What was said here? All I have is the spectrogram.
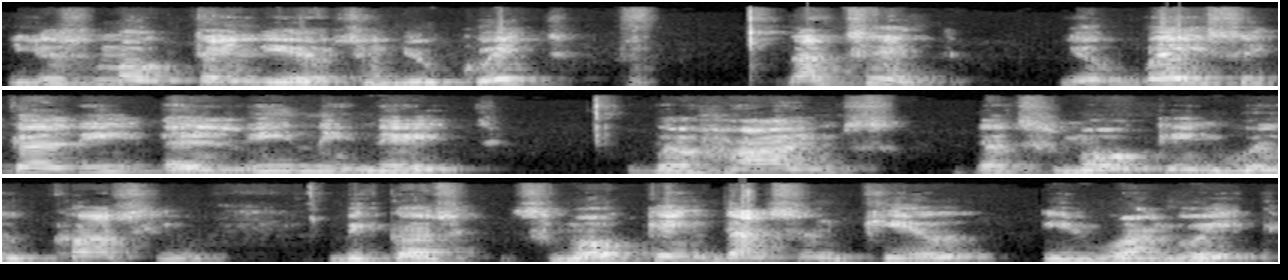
you smoke 10 years and you quit, that's it. You basically eliminate the harms that smoking will cause you because smoking doesn't kill in one week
